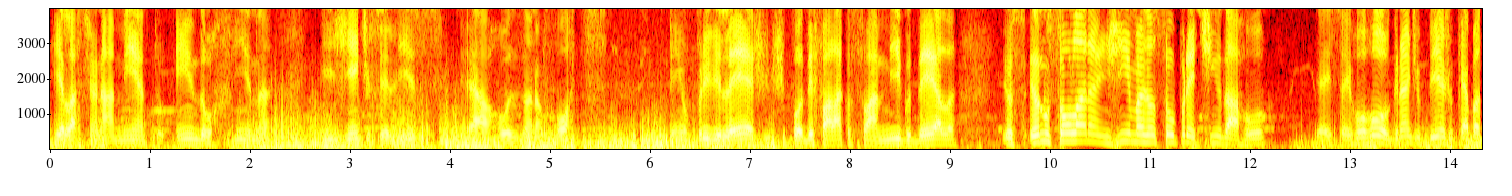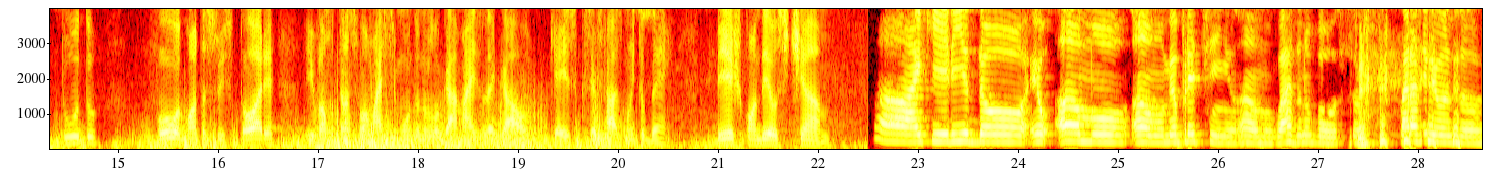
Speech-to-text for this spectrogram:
relacionamento, endorfina e gente feliz é a Rosana Fortes. Tenho o privilégio de poder falar que eu sou amigo dela. Eu, eu não sou um laranjinha, mas eu sou o pretinho da Rô. E é isso aí, Rorô, grande beijo, quebra tudo, voa, conta sua história e vamos transformar esse mundo num lugar mais legal, que é isso que você faz muito bem. Beijo com Deus, te amo. Ai, querido, eu amo, amo meu pretinho, amo, guardo no bolso. Maravilhoso,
